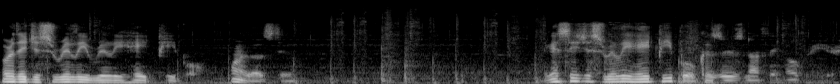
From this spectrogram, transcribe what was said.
Or they just really, really hate people. One of those two. I guess they just really hate people because there's nothing over here.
